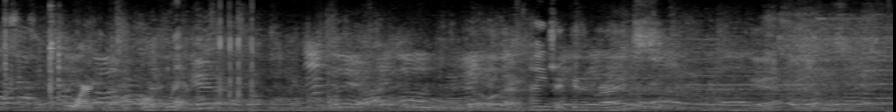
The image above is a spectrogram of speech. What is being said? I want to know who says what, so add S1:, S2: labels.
S1: This is a fork, not a fork whip.
S2: Ooh, yummy.
S1: I know.
S2: Chicken and rice? Yeah.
